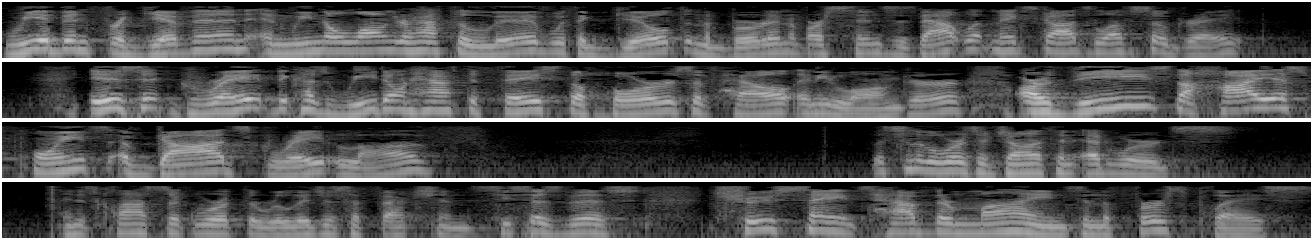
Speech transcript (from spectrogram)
we have been forgiven and we no longer have to live with the guilt and the burden of our sins? Is that what makes God's love so great? Is it great because we don't have to face the horrors of hell any longer? Are these the highest points of God's great love? Listen to the words of Jonathan Edwards in his classic work, The Religious Affections. He says this True saints have their minds, in the first place,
